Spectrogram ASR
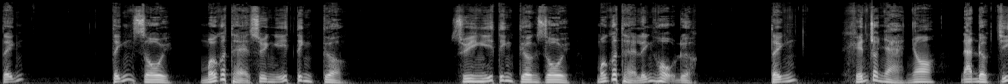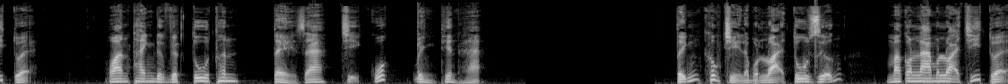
tĩnh. Tĩnh rồi mới có thể suy nghĩ tinh tường. Suy nghĩ tinh tường rồi mới có thể lĩnh hộ được. Tĩnh khiến cho nhà nho đã được trí tuệ, hoàn thành được việc tu thân, tể gia, trị quốc, bình thiên hạ. Tĩnh không chỉ là một loại tu dưỡng, mà còn là một loại trí tuệ.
